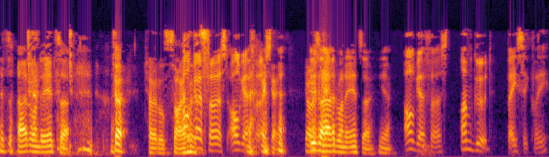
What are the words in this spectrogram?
It's a hard one to answer. Toe total I'll go first. I'll go first. Okay. Go It is a hard one to answer. Yeah. I'll go first. I'm good, basically.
